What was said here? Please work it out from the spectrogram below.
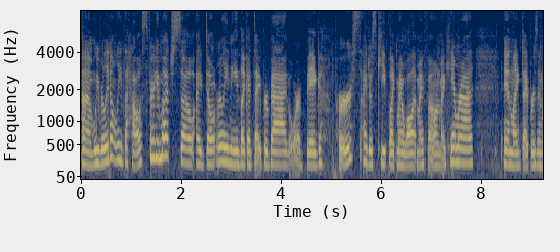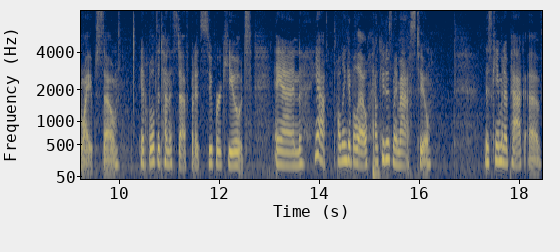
Um, we really don't leave the house very much, so I don't really need like a diaper bag or a big purse. I just keep like my wallet, my phone, my camera, and like diapers and wipes. So it holds a ton of stuff, but it's super cute. And yeah, I'll link it below. How cute is my mask too? This came in a pack of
